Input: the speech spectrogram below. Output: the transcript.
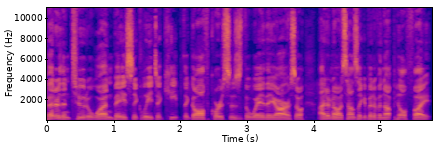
better than two to one, basically, to keep the golf courses the way they are. So I don't know. It sounds like a bit of an uphill fight.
